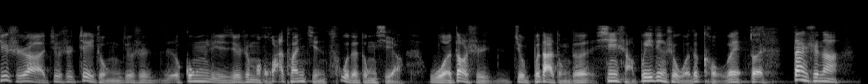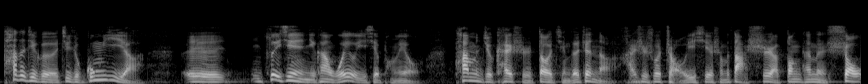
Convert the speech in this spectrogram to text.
其实啊，就是这种就是宫里就这么花团锦簇的东西啊，我倒是就不大懂得欣赏，不一定是我的口味。对。但是呢，它的这个这种工艺啊，呃，最近你看，我有一些朋友。他们就开始到景德镇呢，还是说找一些什么大师啊，帮他们烧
